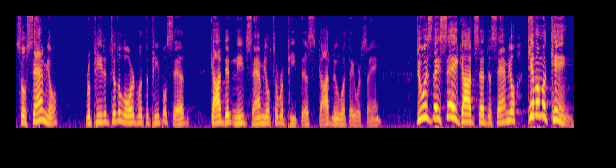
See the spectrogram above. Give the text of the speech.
So Samuel repeated to the Lord what the people said. God didn't need Samuel to repeat this, God knew what they were saying. Do as they say, God said to Samuel. Give them a king.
